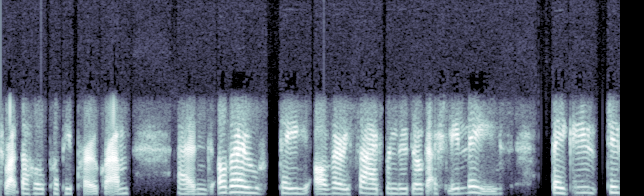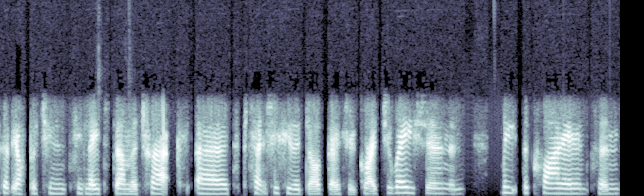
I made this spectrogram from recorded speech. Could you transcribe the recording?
throughout the whole puppy program. And although they are very sad when the dog actually leaves, they do, do get the opportunity later down the track uh, to potentially see the dog go through graduation and meet the client. And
